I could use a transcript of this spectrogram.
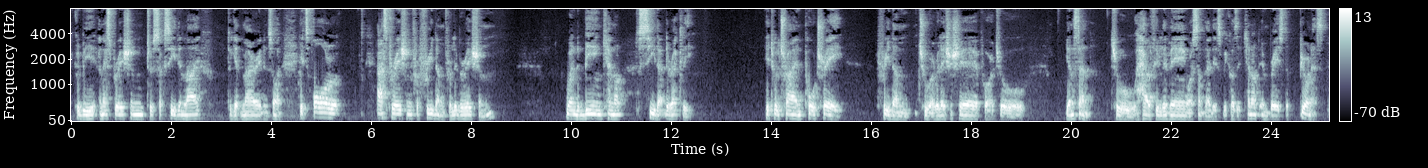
It could be an aspiration to succeed in life, to get married, and so on. It's all aspiration for freedom, for liberation, when the being cannot see that directly. It will try and portray freedom through a relationship or through, you understand, through healthy living or something like this because it cannot embrace the pureness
